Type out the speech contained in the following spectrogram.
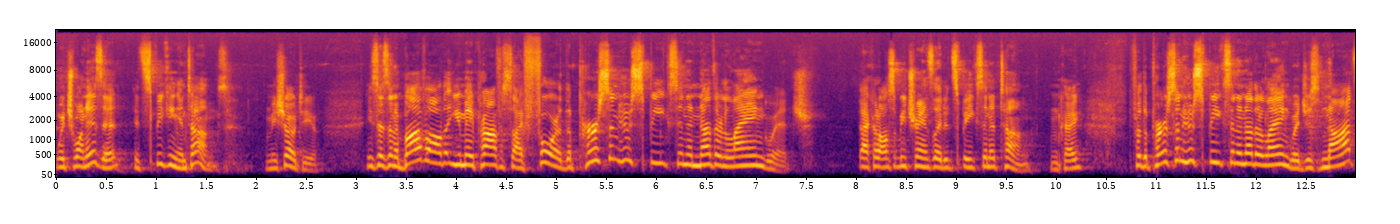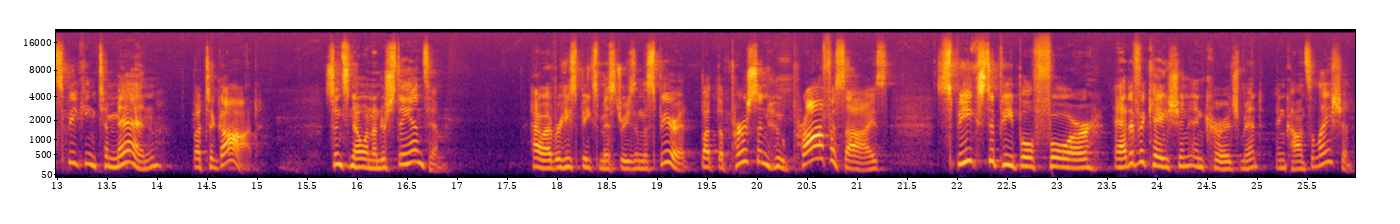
Which one is it? It's speaking in tongues. Let me show it to you. He says, and above all that you may prophesy, for the person who speaks in another language, that could also be translated speaks in a tongue, okay? For the person who speaks in another language is not speaking to men, but to God, since no one understands him. However, he speaks mysteries in the Spirit. But the person who prophesies speaks to people for edification, encouragement, and consolation.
